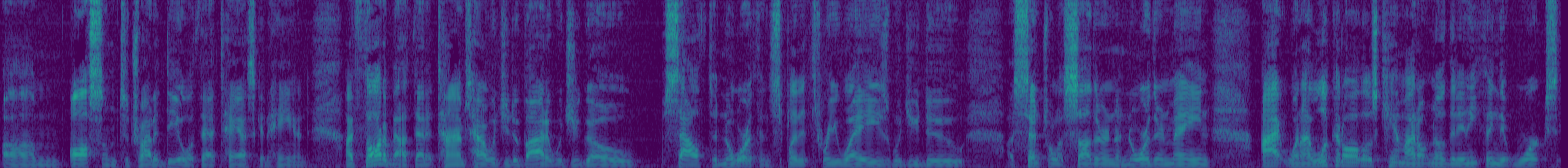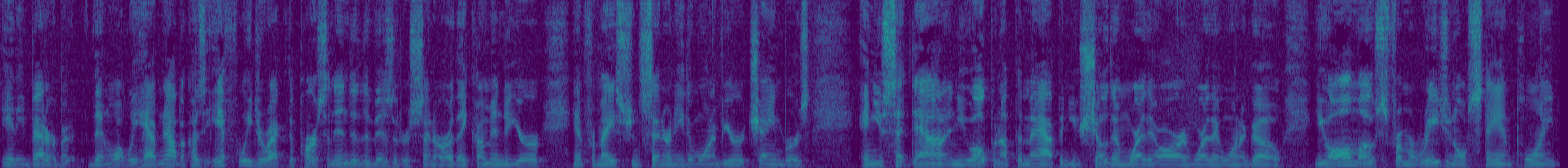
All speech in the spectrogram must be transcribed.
um, awesome to try to deal with that task at hand. I've thought about that at times. How would you divide it? Would you go south to north and split it three ways? Would you do a central, a southern, a northern Maine? I, when I look at all those, Kim, I don't know that anything that works any better but, than what we have now. Because if we direct the person into the visitor center or they come into your information center in either one of your chambers, and you sit down and you open up the map and you show them where they are and where they want to go, you almost, from a regional standpoint,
